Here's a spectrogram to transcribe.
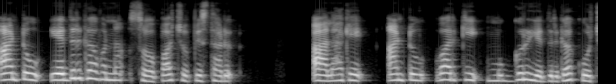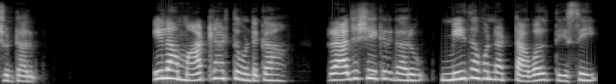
అంటూ ఎదురుగా ఉన్న సోఫా చూపిస్తాడు. అలాగే అంటూ వారికి ముగ్గురు ఎదురుగా కూర్చుంటారు. ఇలా మాట్లాడుతూ ఉండగా రాజశేఖర్ గారు మీద ఉన్న టవల్ తీసి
